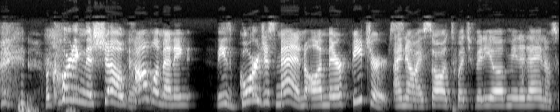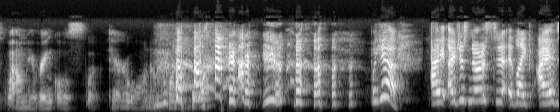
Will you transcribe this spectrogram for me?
recording this show Yeah. complimenting these gorgeous men on their features? I know. I saw a Twitch video of me today, and I was like, "Wow, my wrinkles look terrible." And I'm 24. But yeah, I, I just noticed it, like I have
